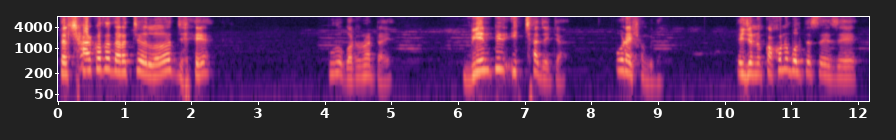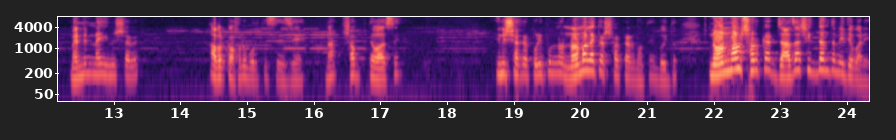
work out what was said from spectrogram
তাহলে সার কথা দাঁড়াচ্ছে হলো যে পুরো ঘটনাটায় বিএনপির ইচ্ছা যেটা, ওটাই সংবিধান। এই জন্য কখনো বলতেছে যে ম্যান্ডেট নাই ইউনুস সাহেবের, আবার কখনো বলতেছে যে না, সব দেওয়া আছে। ইউনিট সরকার পরিপূর্ণ নর্মাল একটা সরকারের মতে বৈধ। নর্মাল সরকার যা যা সিদ্ধান্ত নিতে পারে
